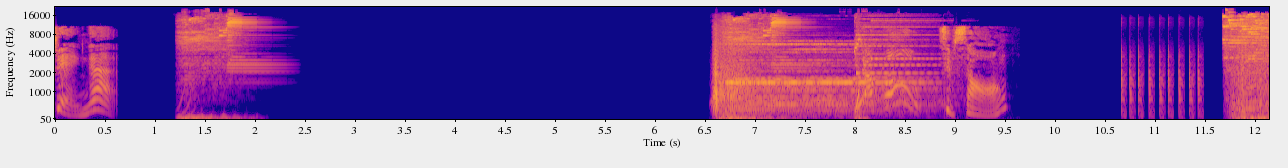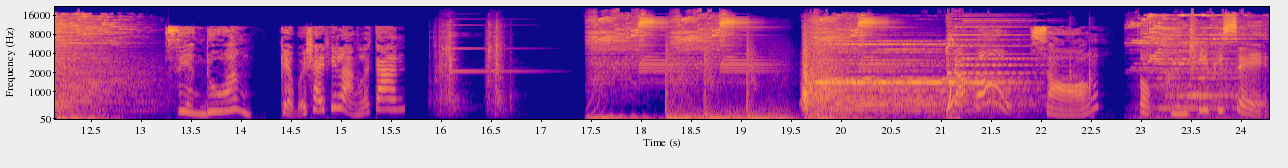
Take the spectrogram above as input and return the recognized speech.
เจ๋งอะดับเบิลสิบสองเสียงดวง เก็บไว้ใช้ที่หลังละกัน ดับเบิลสองตกพื้นที่พิเศษ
